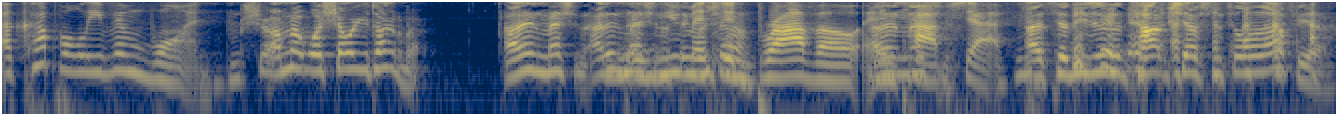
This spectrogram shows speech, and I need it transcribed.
A couple even won. I'm sure. I'm not. What show are you talking about? I didn't mention. I didn't mention. you mentioned show. Bravo and Top mention- Chef. I said these are the top chefs in Philadelphia.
